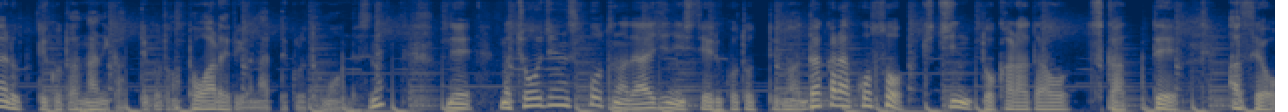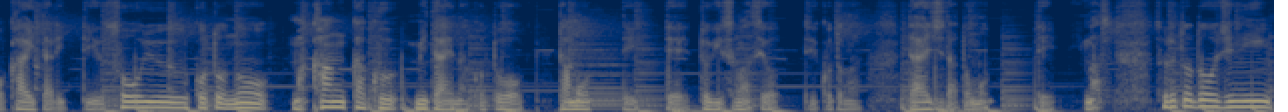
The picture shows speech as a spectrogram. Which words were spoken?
えるっていうことは何かっていうことが問われるようになってくると思うんですね。で、まあ、超人スポーツが大事にしていることっていうのはだからこそきちんと体を使って汗をかいたりっていうそういうことの、まあ、感覚みたいなことを保っていって研ぎ澄ませようっていうことが大事だと思っています。それと同時に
